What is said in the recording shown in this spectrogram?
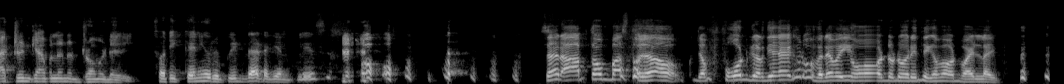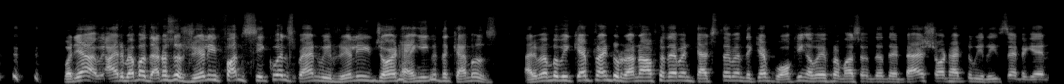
bactrian camel and a dromedary Sorry, can you repeat that again, please? सर आप तो मस्त हो जाओ जब फोन कर दिया करो whenever you want to know anything about wildlife but yeah i remember that was a really fun sequence man we really enjoyed hanging with the camels i remember we kept trying to run after them and catch them and they kept walking away from us and the, the entire shot had to be reset again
